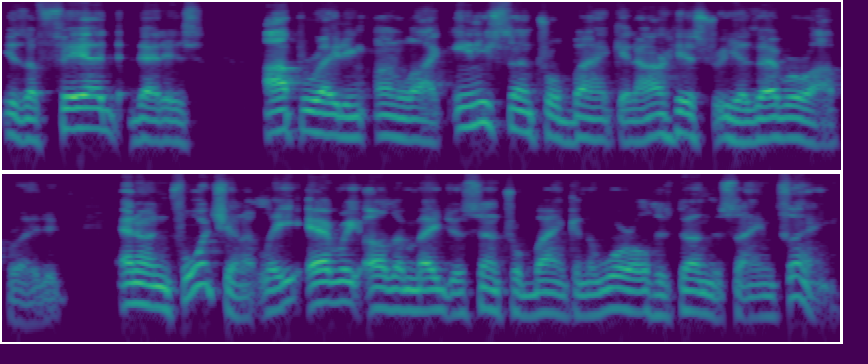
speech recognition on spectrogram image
is a Fed that is operating unlike any central bank in our history has ever operated. And unfortunately, every other major central bank in the world has done the same thing.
